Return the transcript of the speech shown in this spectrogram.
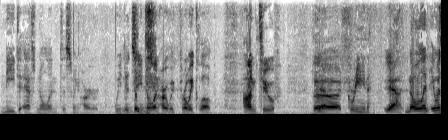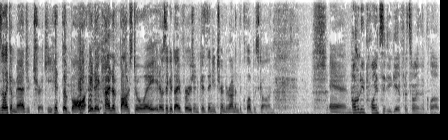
need to ask Nolan to swing harder. We did see did. Nolan Hartwig throw a club onto the green. yeah, Nolan. It was like a magic trick. He hit the ball and it kind of bounced away, and it was like a diversion because then he turned around and the club was gone. And How many points did he get for throwing the club?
